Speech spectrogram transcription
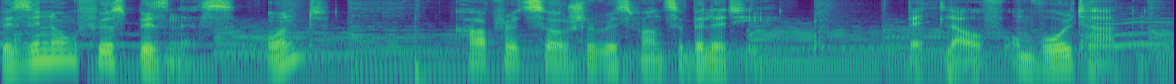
Besinnung fürs Business und Corporate Social Responsibility, Wettlauf um Wohltaten.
